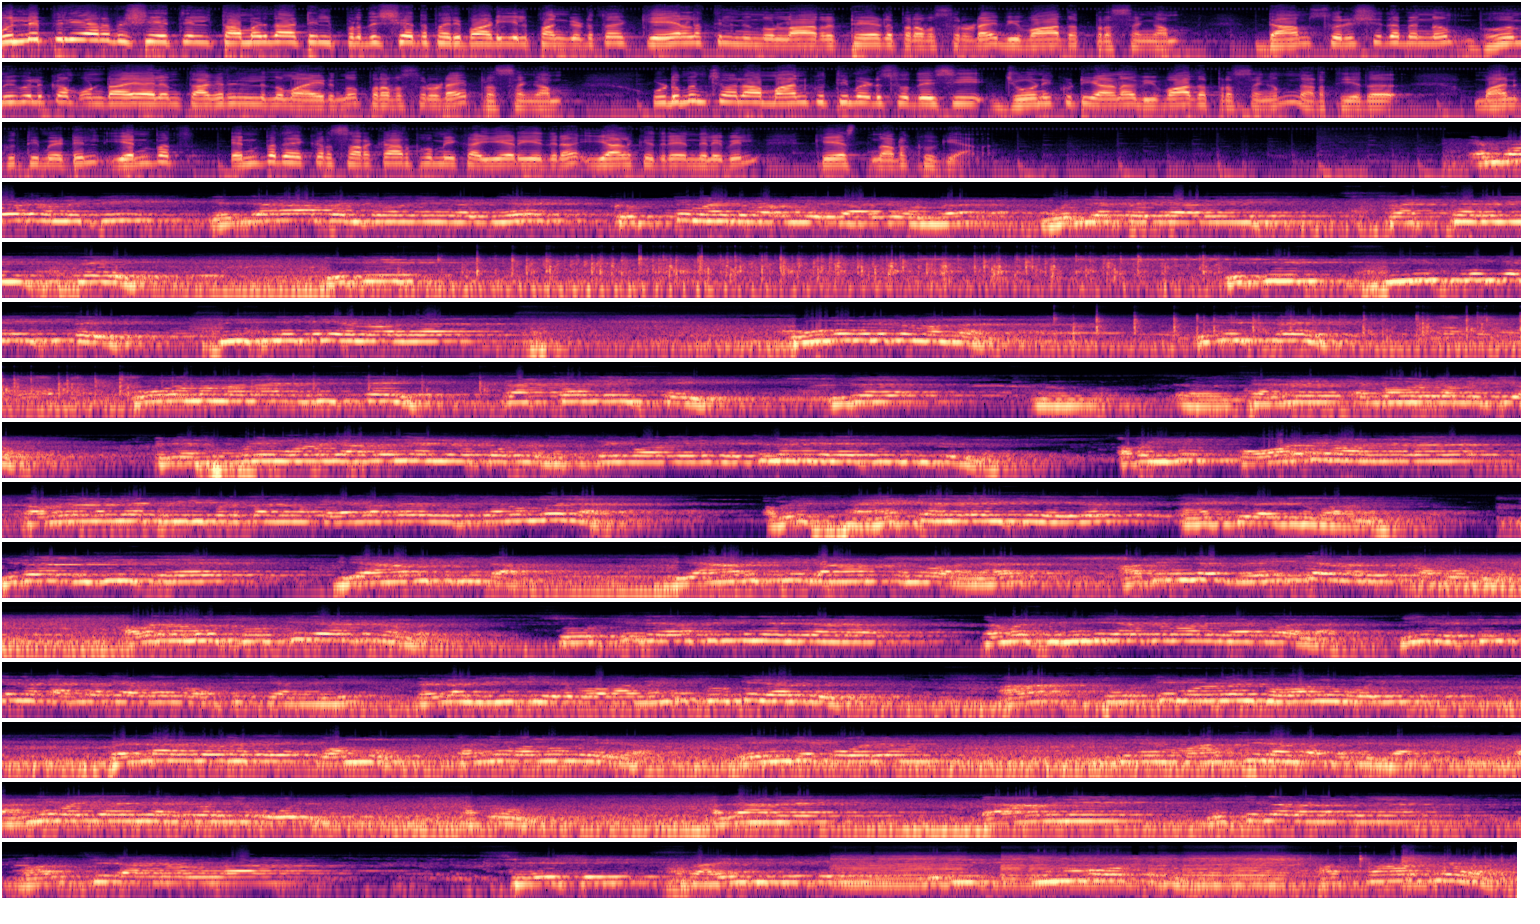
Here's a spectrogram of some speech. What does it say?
മുല്ലപ്പെരിയാർ വിഷയത്തിൽ തമിഴ്നാട്ടിൽ പ്രതിഷേധ പരിപാടിയിൽ പങ്കെടുത്ത് കേരളത്തിൽ നിന്നുള്ള റിട്ടയേർഡ് പ്രൊഫസറുടെ വിവാദ പ്രസംഗം. ഡാം സുരക്ഷിതമെന്നും ഭൂമികുലുക്കം ഉണ്ടായാലും തകരില്ലെന്നുമായിരുന്നു പ്രൊഫസറുടെ പ്രസംഗം. ഉടുമ്പൻചോല മാൻകുത്തിമേട് സ്വദേശി ജോണിക്കുട്ടിയാണ് വിവാദ പ്രസംഗം നടത്തിയത്. മാൻകുത്തിമേട്ടിൽ എൺപത് എൺപത് ഏക്കർ സർക്കാർ ഭൂമി കയ്യേറിയതിന് ഇയാൾക്കെതിരെ നിലവിൽ കേസ് നടക്കുകയാണ്. എംപവേർഡ് കമ്മിറ്റി എല്ലാ പരിശോധനയും കഴിഞ്ഞ് കൃത്യമായിട്ട് പറഞ്ഞ ഒരു കാര്യമുണ്ട്. Mullaperiyar structurally safe it is it is seismically safe seismically എന്ന് പറഞ്ഞാൽ ഭൂമിമുരുക്കം വന്നാൽ ഇറ്റ് ഈസ് സേഫ് ഭൂകമ്പം വന്നാൽ it is safe structurally safe ഇത് സെൻട്രൽ എംപവേർഡ് കമ്മിറ്റിയോ പിന്നെ സുപ്രീം കോടതി അത് തന്നെ എന്റെ റിപ്പോർട്ടിലുണ്ട് സുപ്രീം കോടതിയുടെ ജഡ്ജ്മെന്റ് ഇതിനെ സൂചിപ്പിച്ചിട്ടുണ്ട്. അപ്പൊ ഇത് കോടതി പറഞ്ഞത് തമിഴ്നാടിനെ പ്രീതിപ്പെടുത്താനോ കേരളത്തെ ദൂഷിക്കാനോ ഒന്നുമല്ല. അവർ ഫാക്ട് അനലൈസ് ചെയ്ത് ആക്ച്വലായിട്ട് പറഞ്ഞു. ഇത് this is a gravity dam gravity dam എന്ന് പറഞ്ഞാൽ വെയിറ്റ് ആണ് അത് സപ്പോർട്ട് ചെയ്യുന്നത്. അവിടെ നമ്മൾ സുർക്കി ചേർത്തിട്ടുണ്ട്. സുർക്കി ചേർത്തിരിക്കുന്നത് എന്തിനാണ്? നമ്മൾ സിമെന്റ് ചേർക്കുന്ന പോലെ ചേർത്തതല്ല. ഈ വെച്ചിരിക്കുന്ന കല്ലൊക്കെ അവിടെ നിന്ന് ഉറച്ചിരിക്കാൻ വേണ്ടി വെള്ളം ലീക്ക് ചെയ്ത് പോകാൻ വേണ്ടി ചുരുക്കി ചേർത്ത് വെച്ചു. ആ ചുരുക്കി മുഴുവൻ ചോർന്നു പോയി. വെള്ളം അതിലൂടെയൊക്കെ വന്നു. തന്നെ വന്നു എന്ന് കരുതാം എങ്കിൽ പോലും ഇതിനെ മറിച്ചിടാൻ പറ്റത്തില്ല. തന്നെ വയ്യാതിന്റെ അടുക്കളയ്ക്ക് പോലും അത്രേ ഉള്ളൂ. അല്ലാതെ രാവിലെ നിൽക്കുന്ന വെള്ളത്തിന് മറിച്ചിടാനുള്ള ശേഷി സയന്റിഫിക്കലി അസാധ്യമാണ്.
